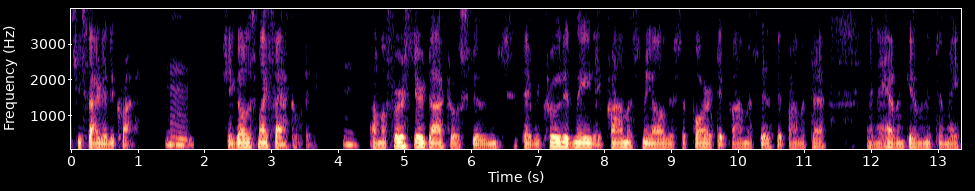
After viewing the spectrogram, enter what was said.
She started to cry. Mm. She goes, My faculty. Hmm. I'm a first year doctoral student. They recruited me. They promised me all the support. They promised this, they promised that, and they haven't given it to me.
